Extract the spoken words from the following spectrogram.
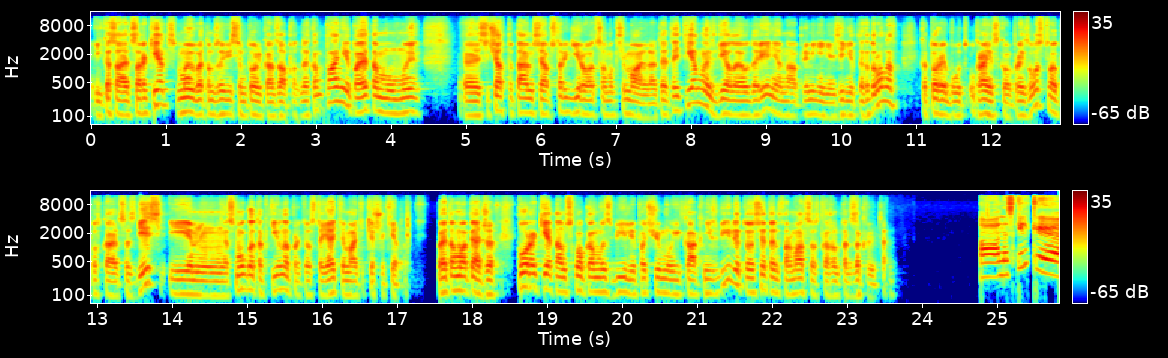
и касается ракет, мы в этом зависим только от западной компании, поэтому мы сейчас пытаемся абстрагироваться максимально от этой темы, сделая ударение на применение зенитных дронов, которые будут украинского производства, выпускаются здесь и м, смогут активно противостоять тематике шахетов. Поэтому, опять же, по ракетам, сколько мы сбили, почему и как не сбили, то есть эта информация, скажем так, закрытая. А наскільки,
